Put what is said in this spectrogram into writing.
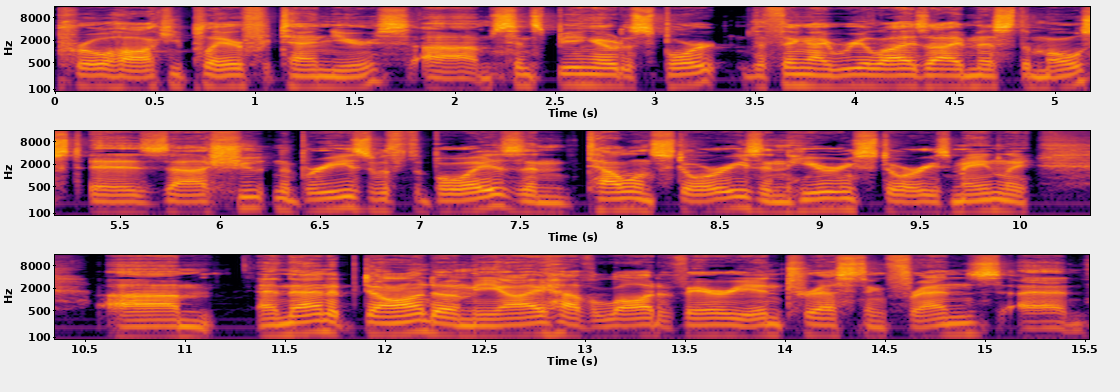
pro hockey player for 10 years, um, since being out of sport, the thing I realize I miss the most is uh, shooting the breeze with the boys and telling stories and hearing stories mainly. Um, and then it dawned on me I have a lot of very interesting friends and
